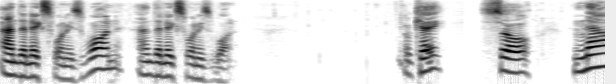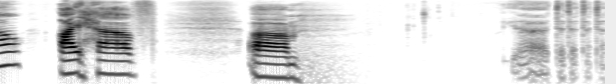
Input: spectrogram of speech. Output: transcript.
and the next one is 1, and the next one is 1. Okay, so now I have um, da, da, da,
